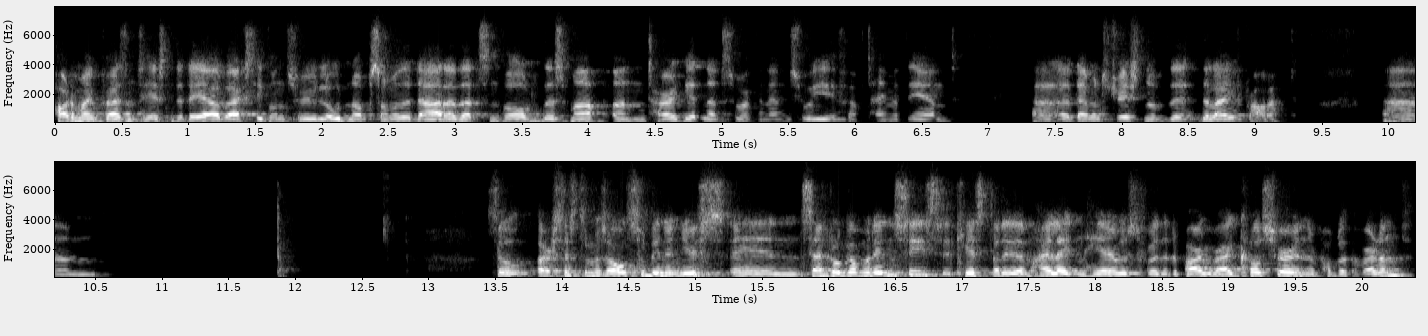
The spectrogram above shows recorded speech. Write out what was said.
part of my presentation today. I've actually gone through loading up some of the data that's involved with this map and interrogating it so I can then show you if I have time at the end uh, a demonstration of the, the live product. Um, so our system has also been in use in central government agencies. The case study I'm highlighting here was for the Department of Agriculture in the Republic of Ireland,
